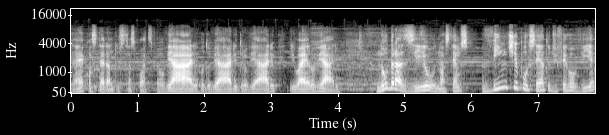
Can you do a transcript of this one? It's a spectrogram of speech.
né? considerando os transportes ferroviário, rodoviário, hidroviário e o aeroviário. No Brasil, nós temos 20% de ferrovia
